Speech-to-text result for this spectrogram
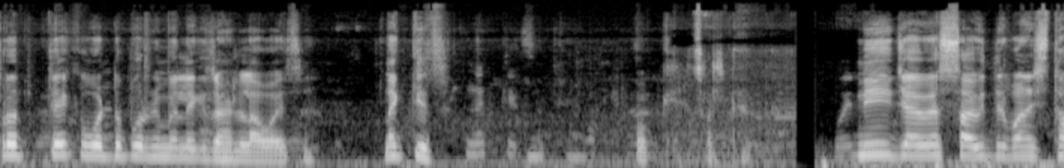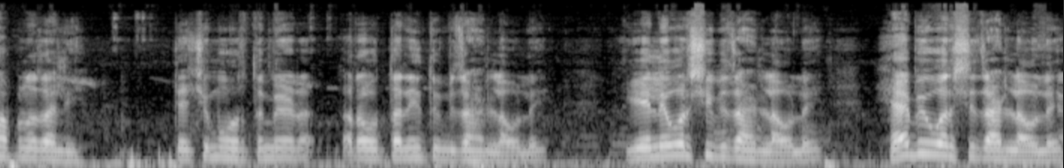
प्रत्येक वटपौर्णिमेला एक झाड लावायचं. नक्कीच. नक्कीच. ओके चालतंय. वहिनी ज्यावेळेस सावित्रीबाईची स्थापना झाली त्याची मुहूर्तमेढ रवतानी तुम्ही झाड लावलंय. गेल्या वर्षी बी झाड लावलंय. ह्या बी वर्षी झाड लावलंय.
